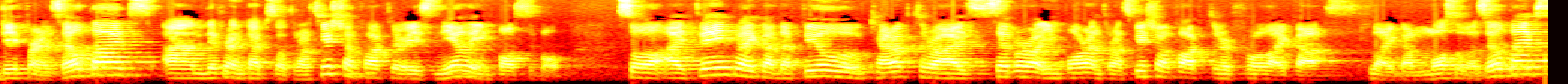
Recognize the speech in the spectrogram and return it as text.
different cell types and different types of transcription factor is nearly impossible. So I think like uh, the field will characterize several important transcription factors for like uh, like uh, most of the cell types,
